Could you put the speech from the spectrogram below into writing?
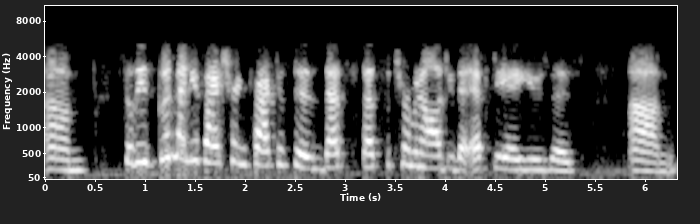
Um, so these good manufacturing practices, that's, that's the terminology that FDA uses. Um,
